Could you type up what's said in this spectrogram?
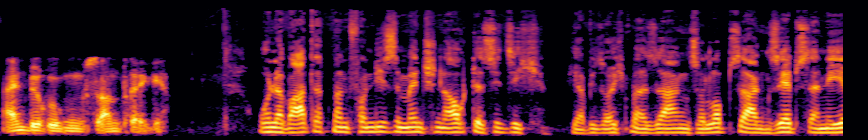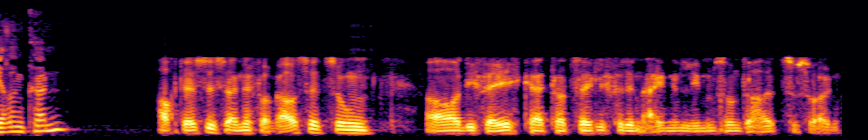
Einbürgerungsanträge. Und erwartet man von diesen Menschen auch, dass sie sich, ja, wie soll ich mal sagen, salopp sagen, selbst ernähren können? Auch das ist eine Voraussetzung, äh, die Fähigkeit tatsächlich für den eigenen Lebensunterhalt zu sorgen.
